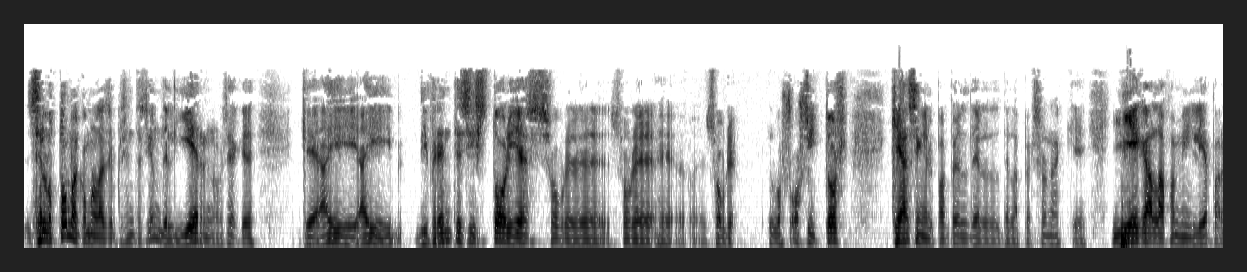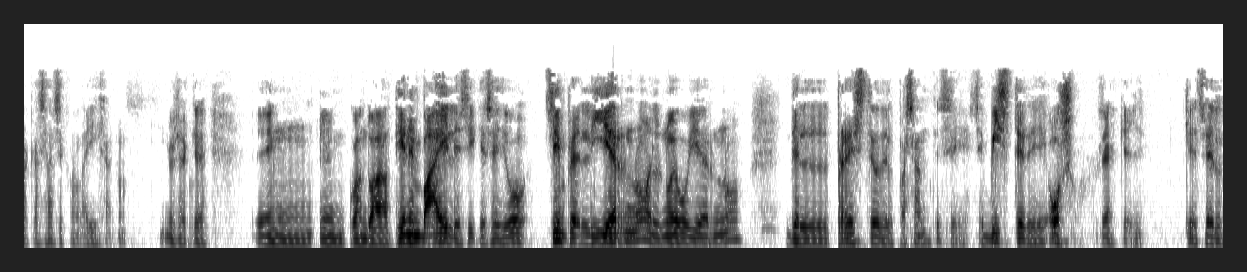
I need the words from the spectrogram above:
se lo toma como la representación del yerno, o sea que, que hay, hay diferentes historias sobre, sobre, eh, sobre los ositos que hacen el papel del- de la persona que llega a la familia para casarse con la hija, ¿no? O sea que en, en cuando tienen bailes y qué sé yo, siempre el yerno, el nuevo yerno del preste o del pasante se, se viste de oso, o sea que, que es, el,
